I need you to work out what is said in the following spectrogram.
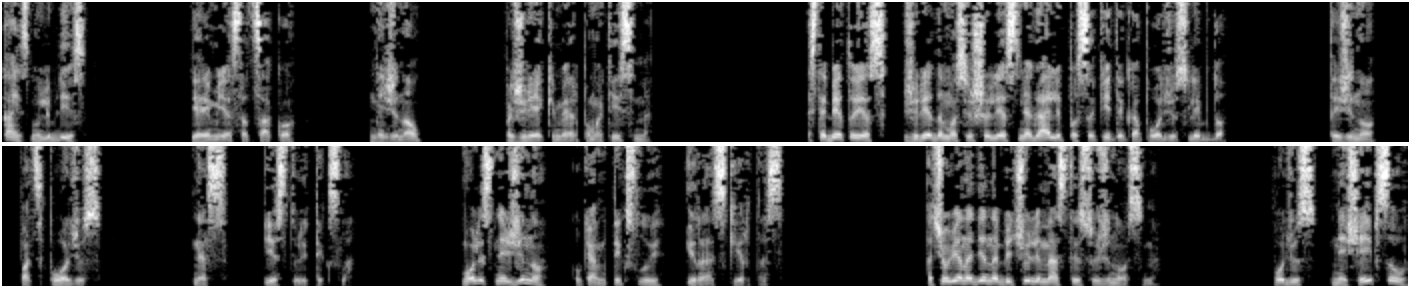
Ką jis nulibdys? Jeremijas atsako, nežinau. Pažiūrėkime ir pamatysime. Stebėtojas, žiūrėdamas iš šalies, negali pasakyti, ką podžius lipdo. Tai žino pats podžius, nes jis turi tikslą. Molis nežino, kokiam tikslui yra skirtas. Tačiau vieną dieną, bičiuli, mes tai sužinosime. Podžius ne šiaip savo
